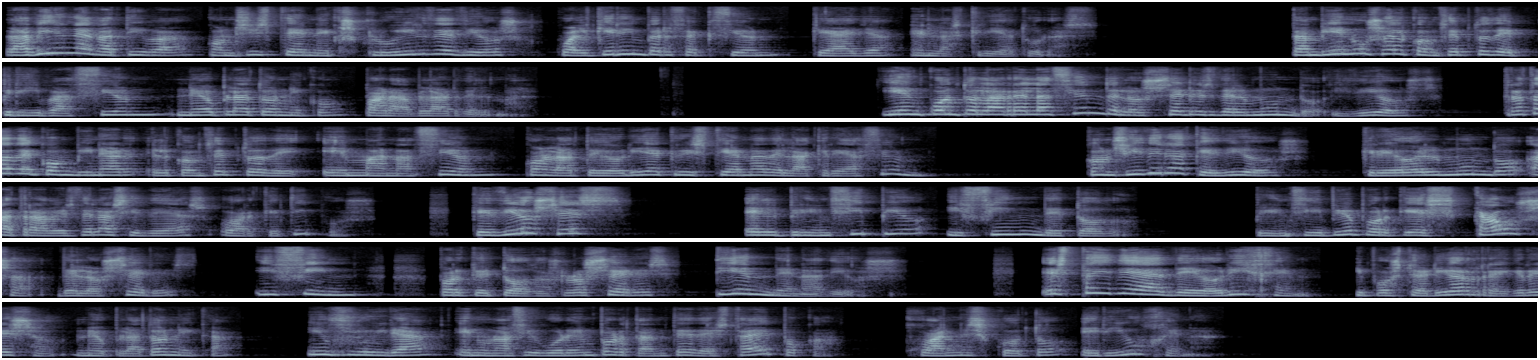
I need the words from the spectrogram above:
La vía negativa consiste en excluir de Dios cualquier imperfección que haya en las criaturas. También usa el concepto de privación neoplatónico para hablar del mal. Y en cuanto a la relación de los seres del mundo y Dios, trata de combinar el concepto de emanación con la teoría cristiana de la creación. Considera que Dios creó el mundo a través de las ideas o arquetipos, que Dios es el principio y fin de todo. Principio porque es causa de los seres y fin porque todos los seres tienden a Dios. Esta idea de origen y posterior regreso neoplatónica influirá en una figura importante de esta época, Juan Escoto Eriúgena.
